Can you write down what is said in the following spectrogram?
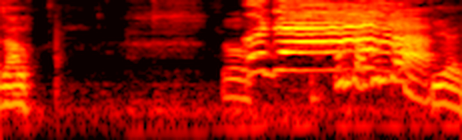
জাল। তো কোনটা কোনটা? কি আই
